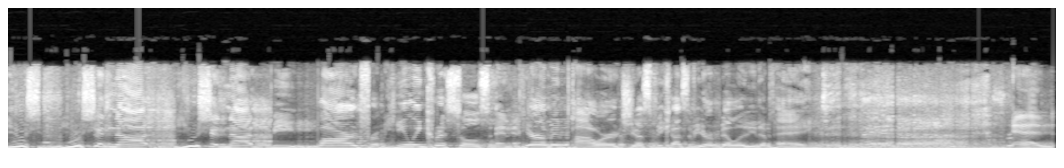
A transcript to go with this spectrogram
You, sh- you should not you should not be barred from healing crystals and pyramid power just because of your ability to pay. And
